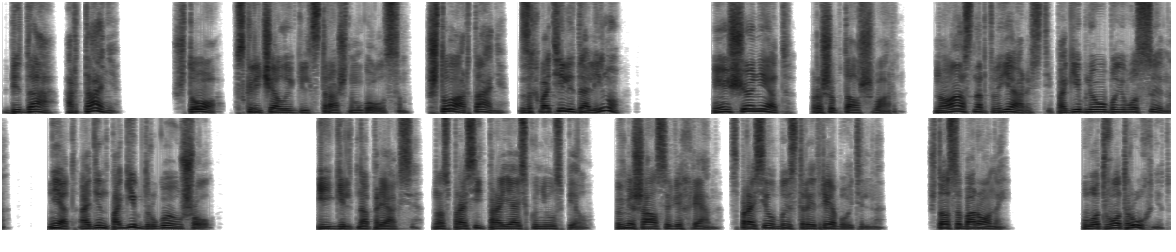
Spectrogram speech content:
«Беда! Артане!» «Что?» — вскричал Игель страшным голосом. «Что, Артане? Захватили долину?» «Еще нет», — прошептал Шварн. «Но Аснард в ярости. Погибли оба его сына. Нет, один погиб, другой ушел. Игельд напрягся, но спросить про Яську не успел. Вмешался Вихрян. Спросил быстро и требовательно. Что с обороной? Вот-вот рухнет.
